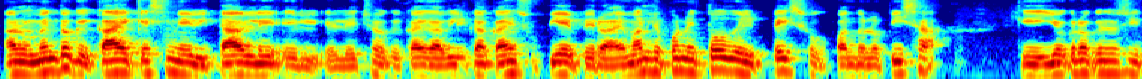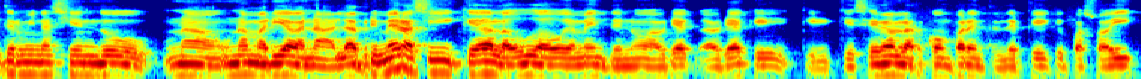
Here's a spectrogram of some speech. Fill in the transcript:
al momento que cae, que es inevitable el, el hecho de que caiga Vilca, cae en su pie, pero además le pone todo el peso cuando lo pisa, que yo creo que eso sí termina siendo una, una María ganada. La primera sí queda la duda, obviamente, ¿no? Habría, habría que, que, que ser alarcón para entender qué, qué pasó ahí.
